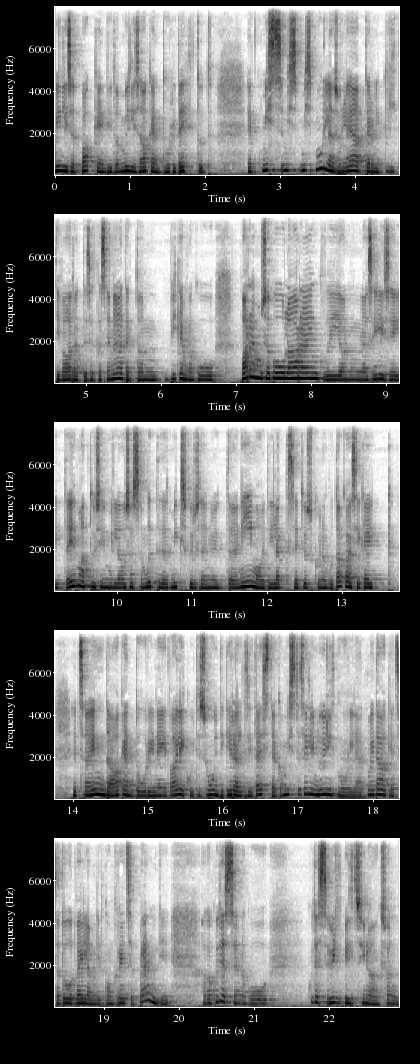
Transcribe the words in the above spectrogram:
millised pakendid on millise agentuuri tehtud. et mis, mis, mis mulje sulle jääb tervikpilti vaadates, et kas sa näed, et on pigem nagu paremuse poole areng või on selliseid ehmatusi, mille osas sa mõtled, et miks küll see nüüd niimoodi läks, et justkui nagu tagasikäik. et sa enda agentuuri neid valikuid ja suundi kirjeldasid hästi, aga mis selline üldmulje, et ma ei tahagi, et sa tood välja mingit konkreetset brändi, aga kuidas see nagu kuidas see üldpilt sinu jaoks on,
